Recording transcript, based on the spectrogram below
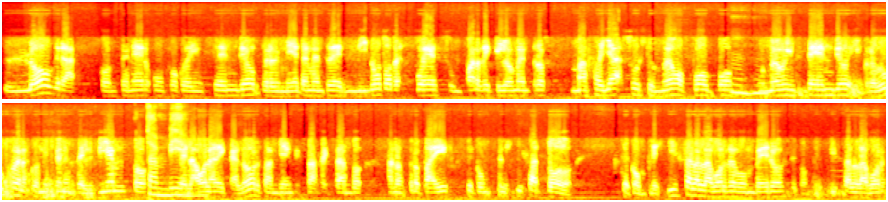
logra contener un foco de incendio, pero inmediatamente minutos después, un par de kilómetros más allá, surge un nuevo foco, un nuevo incendio y producto de las condiciones del viento, de la ola de calor también que está afectando a nuestro país, se complejiza todo se complejiza la labor de bomberos, se complejiza la labor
